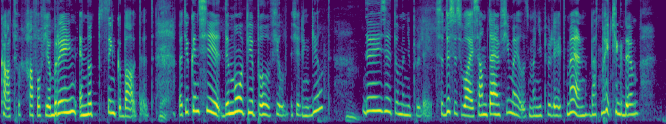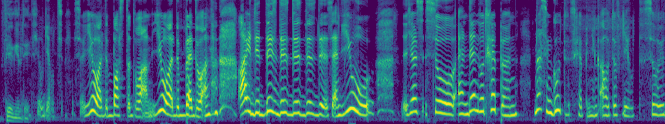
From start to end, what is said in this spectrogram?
cut half of your brain and not think about it. Yeah. But you can see the more people feel feeling guilt, they're easy to manipulate. So this is why sometimes females manipulate men, but making them Feel guilty. feel guilty. So you are the bastard one. You are the bad one. I did this, this, this, this, this, and you. Yes. So and then what happened? Nothing good is happening out of guilt. So you're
